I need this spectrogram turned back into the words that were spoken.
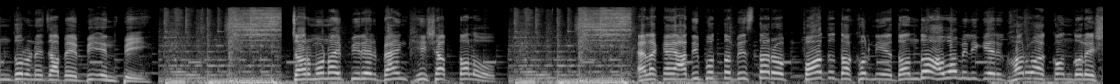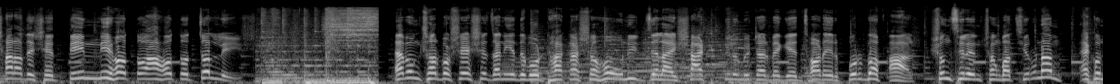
আন্দোলনে যাবে বিএনপি। চরমনাই পীরের ব্যাংক হিসাব তলব। এলাকায় আধিপত্য বিস্তার ও পদ দখল নিয়ে দ্বন্দ্ব, আওয়ামী লীগের ঘরোয়া কন্দলে সারা দেশে তিন নিহত, আহত চল্লিশ। এবং সর্বশেষ জানিয়ে দেব, ঢাকা সহ উনিশ জেলায় ষাট কিলোমিটার বেগে ঝড়ের পূর্বাভাস। শুনছিলেন সংবাদ শিরোনাম, এখন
